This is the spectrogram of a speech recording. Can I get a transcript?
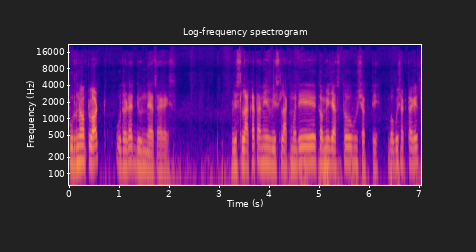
पूर्ण प्लॉट उधळ्यात देऊन द्यायचा आहे गाईस वीस लाखात आणि वीस लाखमध्ये कमी जास्त होऊ शकते. बघू शकता गाईज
